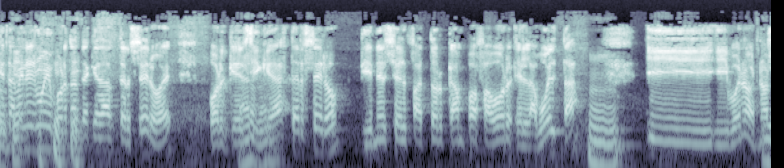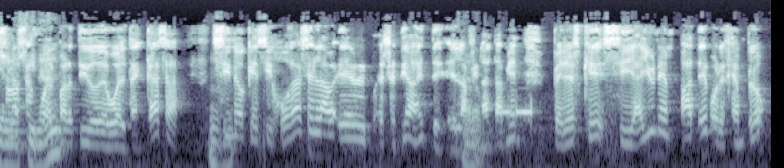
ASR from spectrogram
Es que también es muy importante quedar tercero, ¿eh? Porque Claro, si claro. Quedas tercero, tienes el factor campo a favor en la vuelta. Mm. Y, y bueno, no ¿Y en solo se juega el partido de vuelta en casa, sino que si juegas en la, eh, efectivamente, en la Claro. final también, pero es que si hay un empate, por ejemplo,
